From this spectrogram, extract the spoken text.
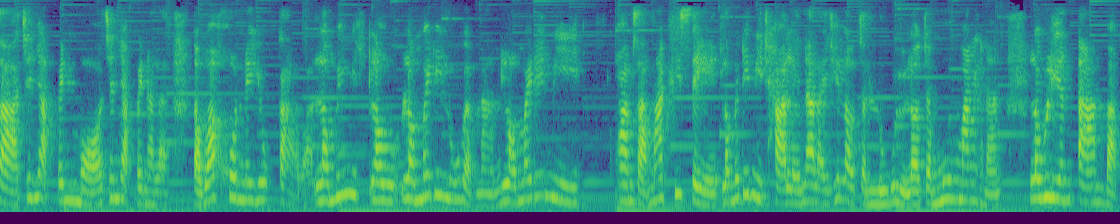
ศาสตร์ ฉันอยากเป็นหมอ ฉันอยากเป็นอะไร แต่ว่าคนในยุคเก่าอะเราไม่มีเราเราไม่ได้รู้แบบนั้น เราไม่ได้มีความสามารถพิเศษ เราไม่ได้มีทาเลนอะไรที่เราจะรู้หรือเราจะมุ่งมั่นขนาดนั้น เราเรียนตามแบบ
